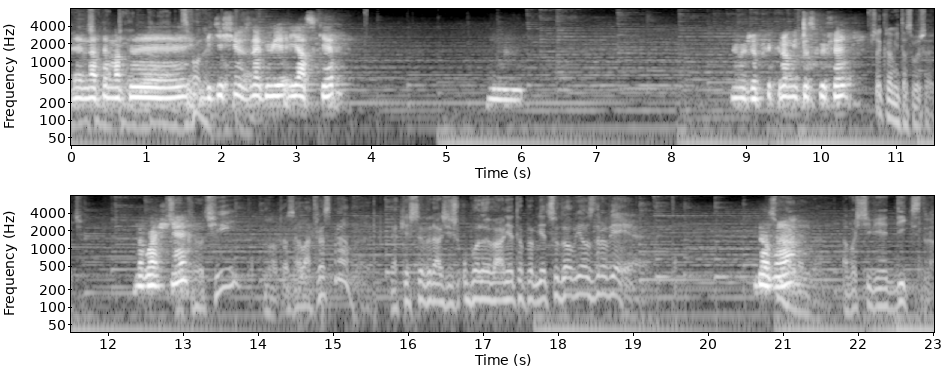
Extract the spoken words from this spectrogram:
na nie temat e, gdzie się znajduje jaskier. Mm. Wiem, że przykro mi to słyszeć. Przykro mi to słyszeć. No właśnie. Przykro ci? No to załatwia sprawę. Jak jeszcze wyrazisz ubolewanie, to pewnie cudownie ozdrowieje. Dobra. A właściwie Dijkstra.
